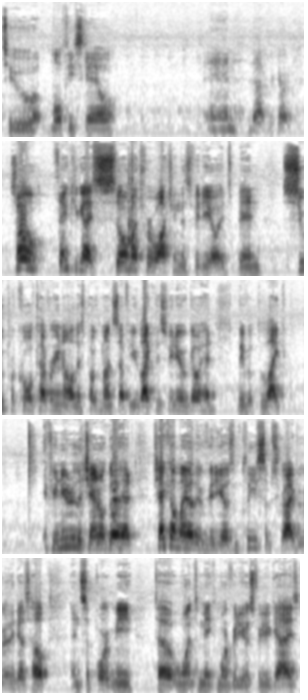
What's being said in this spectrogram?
to multi-scale in that regard. So, thank you guys so much for watching this video. It's been super cool covering all this Pokemon stuff. If you like this video, go ahead, leave a like. If you're new to the channel, go ahead, check out my other videos, and please subscribe. It really does help and support me to want to make more videos for you guys.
